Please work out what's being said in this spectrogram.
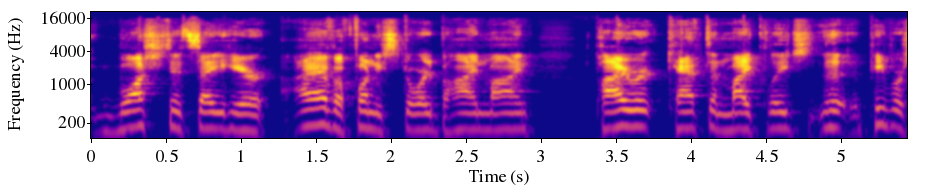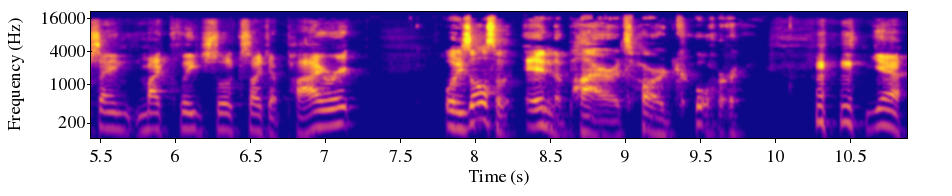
Washington State here. I have a funny story behind mine. Pirate Captain Mike Leach. People are saying Mike Leach looks like a pirate. Well, he's also in the Pirates hardcore. yeah,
